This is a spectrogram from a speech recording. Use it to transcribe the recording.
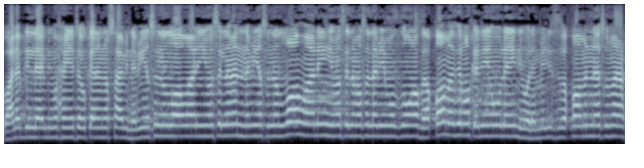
وعن عبد الله بن محية وكان من أصحاب النبي صلى الله عليه وسلم النبي صلى الله عليه وسلم صلى بهم الظهر فقام في ركعتين أولين ولم يجلس فقام الناس معه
